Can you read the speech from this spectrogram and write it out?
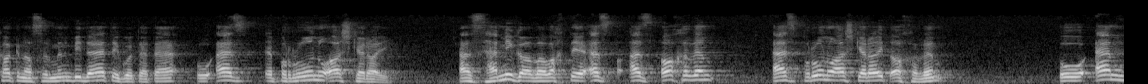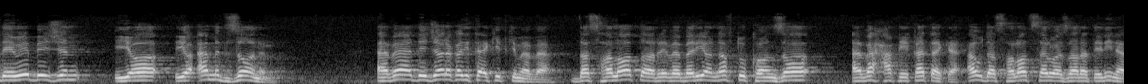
کاک ناسر من بدایەتێ گوتەتە و ئەز پڕۆن و ئاشکرایی ئەس هەمی گاوە وەختێ ئەس ئاخەم ئەس پڕۆن و ئاشکرایت ئاخەم و ئەم دەوێ بێژن یا ئەمت زانن. ئەە دێجارەکەی تاکیت کمەوە دەسهڵاتە ڕێوەبەریە نەفت و کانزا ئەوە حقیقەتەکە ئەو دەسەڵات سەر وەزارەتێنینە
